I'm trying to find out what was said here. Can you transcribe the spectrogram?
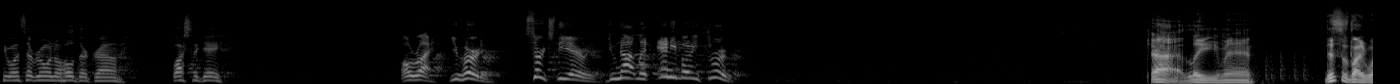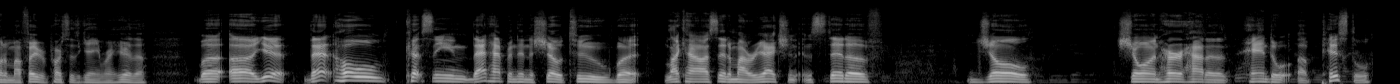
He wants everyone to hold their ground. Watch the gate. All right, you heard him. Search the area. Do not let anybody through. Golly, man. This is like one of my favorite parts of the game right here, though. But uh, yeah, that whole cutscene that happened in the show too. But like how I said in my reaction, instead of Joel showing her how to handle a pistol,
